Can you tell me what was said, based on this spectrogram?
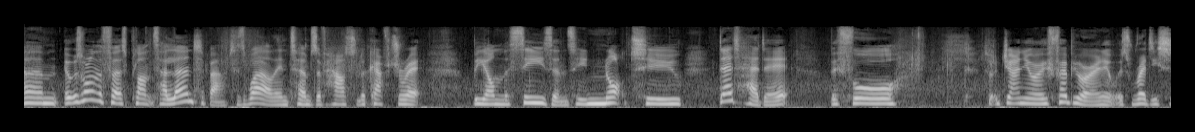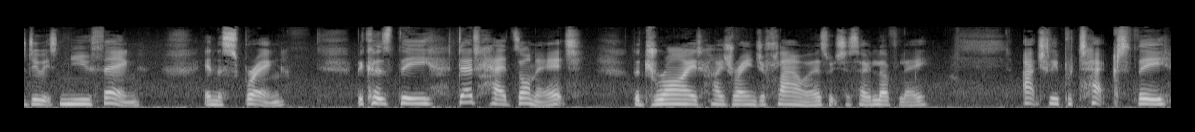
um, it was one of the first plants I learnt about as well in terms of how to look after it beyond the season. So, not to deadhead it before sort of January, February, and it was ready to do its new thing in the spring because the dead heads on it, the dried hydrangea flowers, which are so lovely, actually protect the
